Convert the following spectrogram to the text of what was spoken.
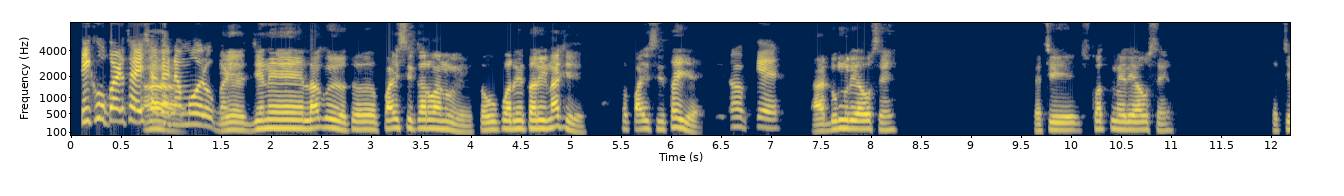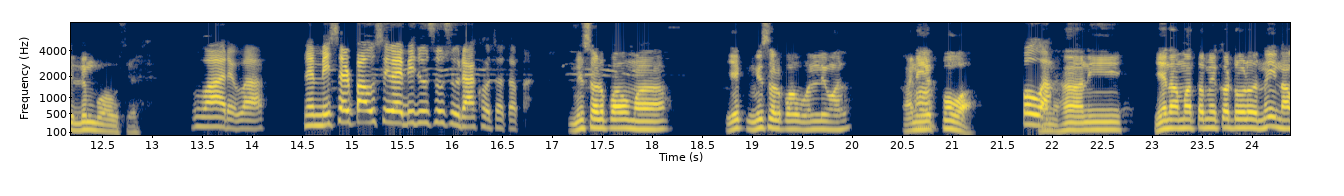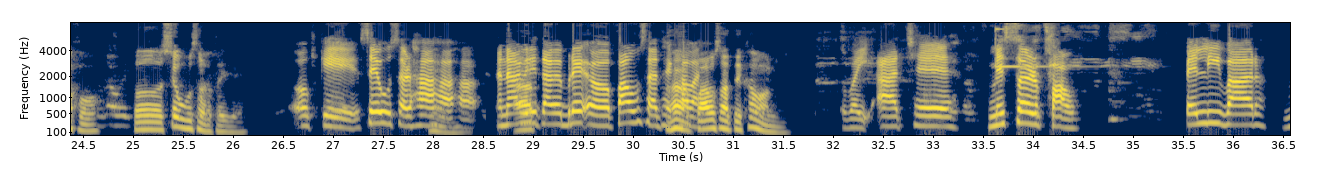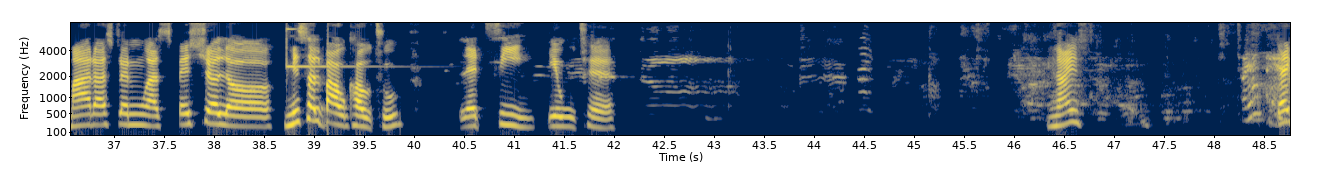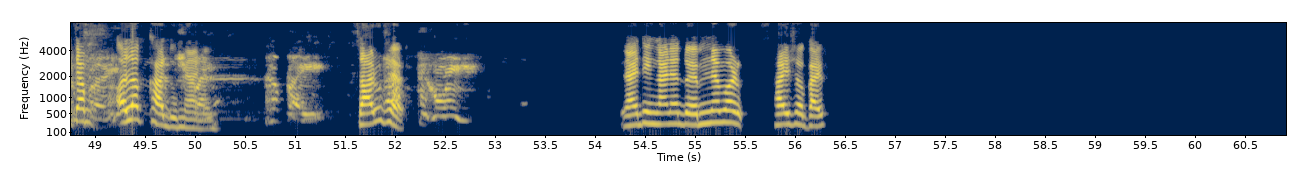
તીખું પણ થઈ શકે ને મોરું પણ. જેને લાગુ તો પાયસી કરવાનું હોય. તો ઉપરની તરી નાખીએ તો પાયસી થઈ જાય. ઓકે. આ ડુંગળી આવશે. પછી કોથમેરી આવશે. પછી લીંબુ આવશે. વાહ રે વાહ. ને મિસળ પાવ સિવાય બીજું શું શું રાખો છો તમે? મિસળ પાવમાં એક મિસળ પાવ ઓનલી વન અને એક પૌવા. પૌવા. હા અને એનામાં તમે કટોળ નહીં નાખો તો સેવ ઉસળ થઈ જાય. ઓકે સેવ ઉસળ. હા હા હા. અને આવી રીતે હવે પાવ સાથે ખાવાનું. પાવ સાથે ખાવાનું. ભાઈ આ છે મિસળ પાવ પહેલી વાર મહારાષ્ટ્રનું આ સ્પેશિયલ મિસલ પાવ ખાઉં છું. લેટ સી કેવું છે. નાઈસ કંઈક આમ અલગ ખાધું મેં આને સારું છે આઈ થિંક આને તો એમને પણ ખાઈ શકાય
